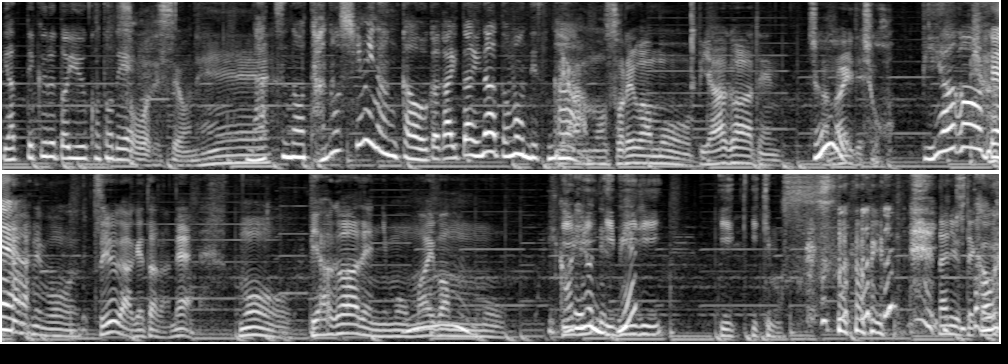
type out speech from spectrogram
やってくるということでそうですよね。夏の楽しみなんかを伺いたいなと思うんですいやがもうそれはもうビアガーデンしかないでしょう。ビアガーデン。で もう梅雨が明けたらねもうビアガーデンにもう毎晩もう行かれるんですね。いびりい行きます。何言ってるか行き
